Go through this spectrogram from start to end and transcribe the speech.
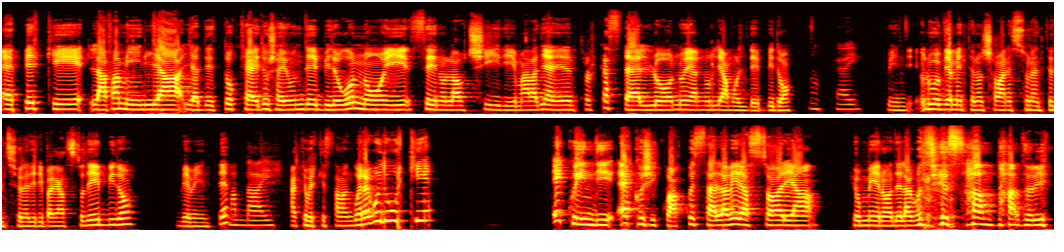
è perché la famiglia gli ha detto ok, tu c'hai un debito con noi, se non la uccidi ma la tieni dentro il castello, noi annulliamo il debito. Ok, Quindi lui ovviamente non aveva nessuna intenzione di ripagare sto debito, ovviamente, ma dai. anche perché stava in guerra con i turchi E quindi eccoci qua, questa è la vera storia più o meno della contessa Bathory,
